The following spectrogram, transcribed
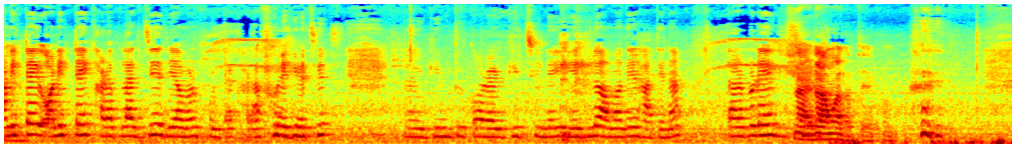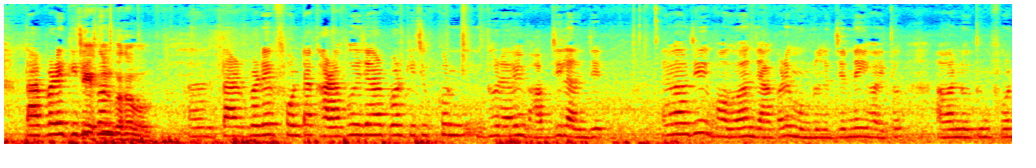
অনেকটাই অনেকটাই খারাপ লাগছে যে আমার ফোনটা খারাপ হয়ে গেছে। কিন্তু করার কিছু নেই এগুলো আমাদের হাতে না। তারপরে না এটা আমার হাতে এখন। তারপরে কিছুক্ষণ কথা বল? তারপরে ফোনটা খারাপ হয়ে যাওয়ার পর কিছুক্ষণ ধরে আমি ভাবছিলাম যে আমি ভাবছি ভগবান যা করে মঙ্গলের জন্যই হয়তো আবার নতুন ফোন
